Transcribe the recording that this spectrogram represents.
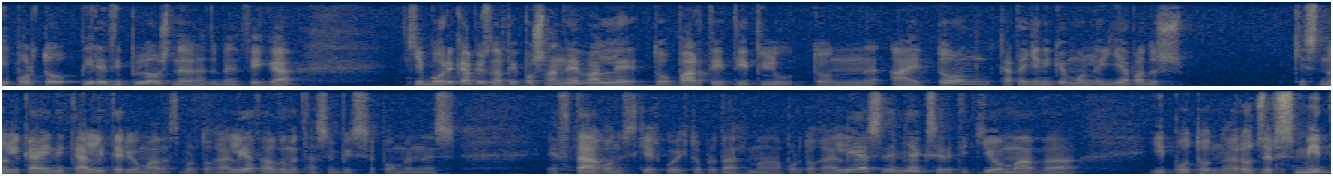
η Πόρτο πήρε διπλό στην έδρα την Πενθήκα και μπορεί κάποιος να πει πως ανέβαλε το πάρτι τίτλου των αετών. Κατά γενική ομολογία, πάντως και συνολικά είναι η καλύτερη ομάδα στην Πορτογαλία. Θα δούμε τι θα συμβεί στις επόμενες 7 αγωνιστικές που έχει το πρωτάθλημα Πορτογαλίας. Είναι μια εξαιρετική ομάδα υπό τον Ρότζερ Σμιντ,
